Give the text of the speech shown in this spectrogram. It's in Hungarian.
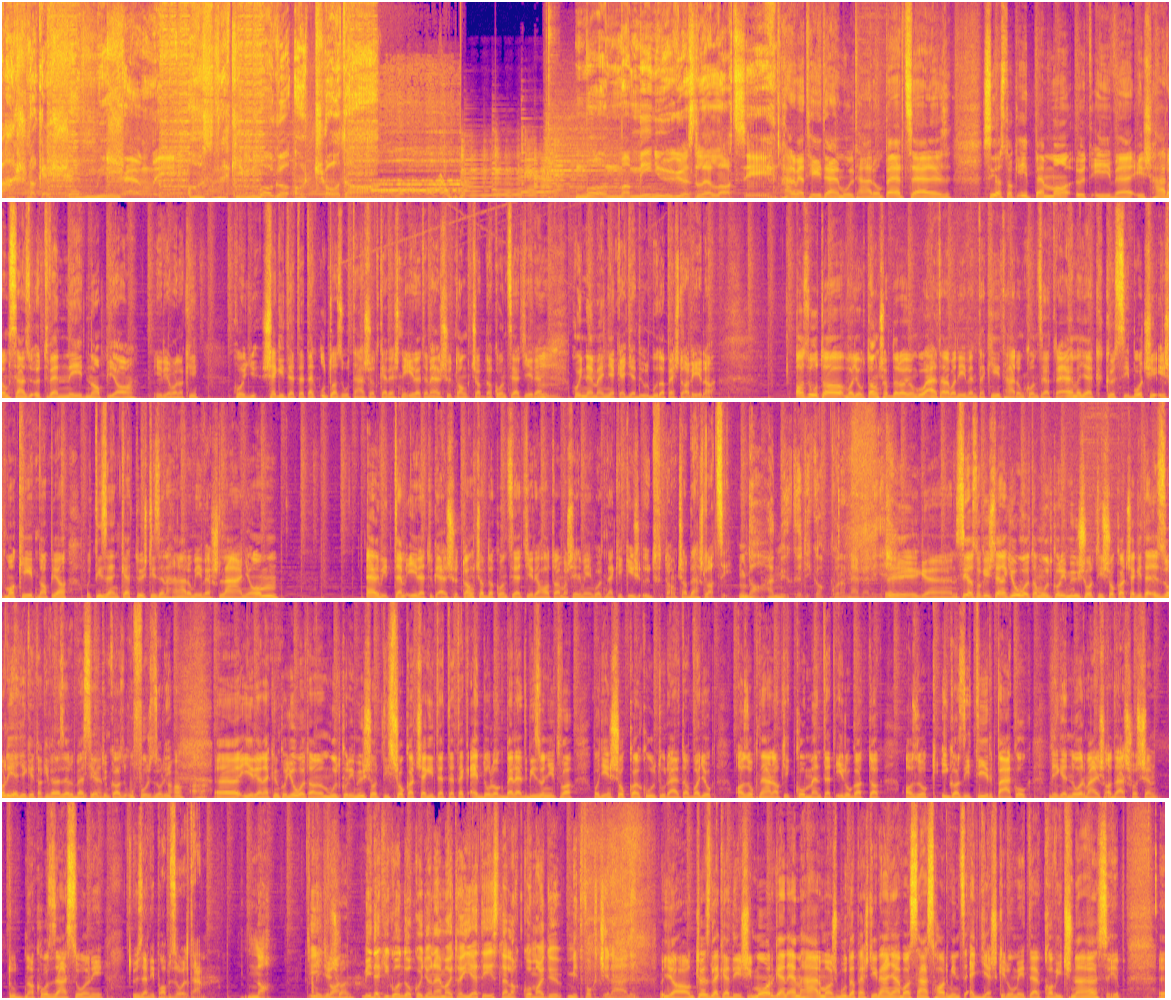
Másnak egy semmi, semmi, az neki maga a csoda. Mond, ma mi nyűgöz le, Laci? 3 hét elmúlt három perccel. Sziasztok, éppen ma 5 éve és 354 napja, írja valaki, hogy segítettetek utazótársat keresni életem első tankcsapda koncertjére, hmm. hogy ne menjek egyedül Budapest Aréna. Azóta vagyok tankcsapdarajongó, általában évente két-három koncertre elmegyek, köszi, bocsi, és ma két napja, hogy 12 és 13 éves lányom Elvittem életük első tankcsapda koncertjére, hatalmas élmény volt nekik is, üdv tankcsapdás Laci. Na, hát működik akkor a nevelés. Igen. Sziasztok Istenek, jó volt a múltkori műsort is, sokat segített. Zoli egyébként, akivel az előbb beszéltünk, az ufos Zoli, aha, aha. írja nekünk, hogy jó volt a múltkori műsort is, sokat segítettetek, egy dolog beled bizonyítva, hogy én sokkal kulturáltabb vagyok, azoknál, akik kommentet írogattak, azok igazi tirpákok, még egy normális adáshoz sem tudnak hozzászólni, üzeni Pap Zoltán. Na, így, Így van. van. Mindenki gondolkodjon el majd, ha ilyet észlel, akkor majd ő mit fog csinálni. Ja, közlekedési Morgan M3-as Budapest irányába 131-es kilométer Kavicsnál, szép.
